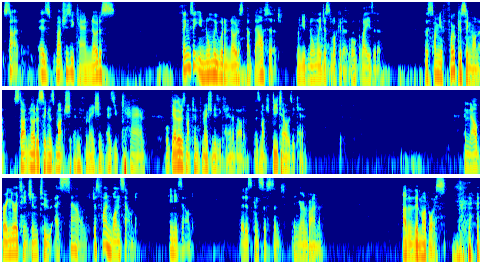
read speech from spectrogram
start as much as you can. Notice things that you normally wouldn't notice about it when you'd normally just look at it or glaze at it. This time you're focusing on it. Start noticing as much information as you can, or gather as much information as you can about it, as much detail as you can. And now bring your attention to a sound. Just find one sound any sound that is consistent in your environment, other than my voice.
